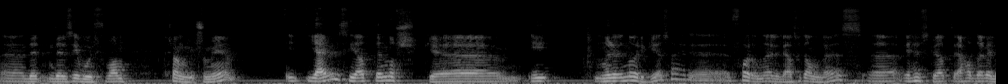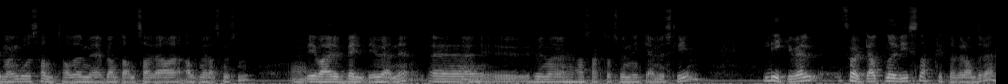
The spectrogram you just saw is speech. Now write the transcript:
eh, det, det vil si hvorfor man krangler så mye. Jeg vil si at det norske i, Når det gjelder Norge, så er eh, forholdene relativt annerledes. Eh, Jeg husker at jeg hadde veldig mange gode samtaler med bl.a. Sara Azmer Rasmussen. Vi var veldig uenige. Eh, Hun har sagt at hun ikke er muslim. Likevel følte jeg at når vi snakket med hverandre,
